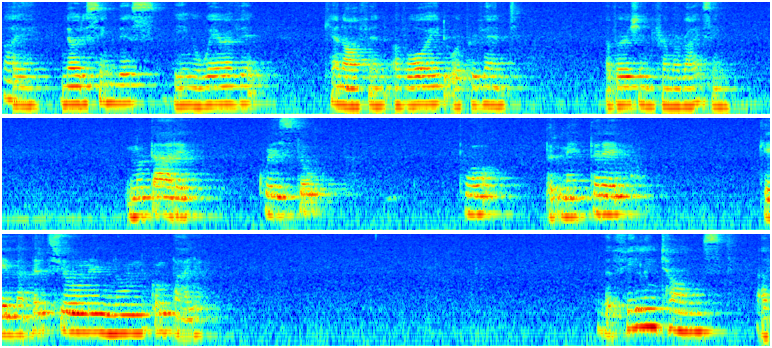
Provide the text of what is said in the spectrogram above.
By noticing this, being aware of it, can often avoid or prevent aversion from arising. Notare questo può permettere che l'avversione non compaia. The feeling tones of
